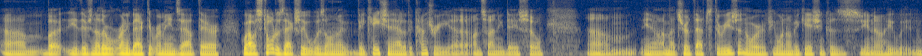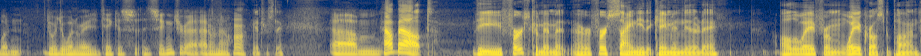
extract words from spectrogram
Um, but yeah, there's another running back that remains out there. Who I was told was actually was on a vacation out of the country uh, on signing day. So. Um, you know, I'm not sure if that's the reason, or if he went on vacation because you know he wasn't Georgia wasn't ready to take his, his signature. I, I don't know. Huh, interesting. Um, How about the first commitment or first signee that came in the other day, all the way from way across the pond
